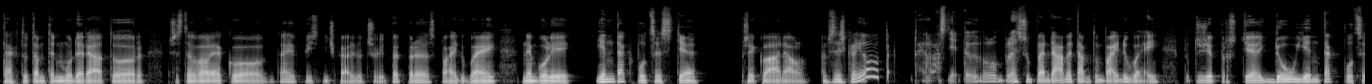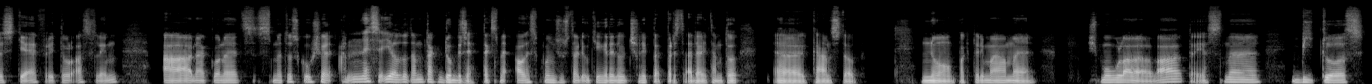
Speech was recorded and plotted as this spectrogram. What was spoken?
tak to tam ten moderátor představoval jako tady písnička Red Hot Chili Peppers, By the Way, neboli jen tak po cestě překládal. A my jsme říkali, jo, tak to je vlastně, to by bylo úplně super, dáme tam to by the way, protože prostě jdou jen tak po cestě, Fritol a Slim, a nakonec jsme to zkoušeli a nesedělo to tam tak dobře, tak jsme alespoň zůstali u těch Red Hot Chili Peppers a dali tam to uh, Can't Stop. No, pak tady máme Šmoula Velva, to je jasné, Beatles,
